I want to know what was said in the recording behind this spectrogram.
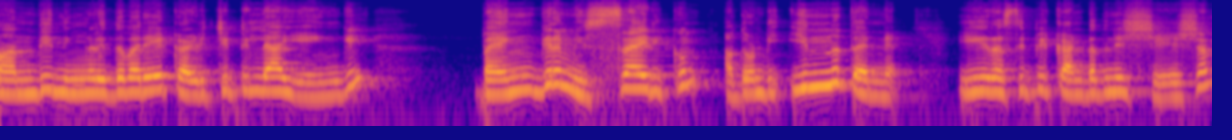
മന്തി നിങ്ങൾ ഇതുവരെ കഴിച്ചിട്ടില്ല എങ്കിൽ ഭയങ്കര മിസ്സായിരിക്കും അതുകൊണ്ട് ഇന്ന് തന്നെ ഈ റെസിപ്പി കണ്ടതിന് ശേഷം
